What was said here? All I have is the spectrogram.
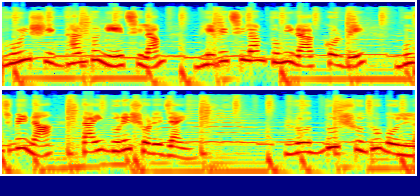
ভুল সিদ্ধান্ত নিয়েছিলাম, ভেবেছিলাম তুমি রাগ করবে, বুঝবে না, তাই দূরে সরে যাই। রোদ্দুর শুধু বলল,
